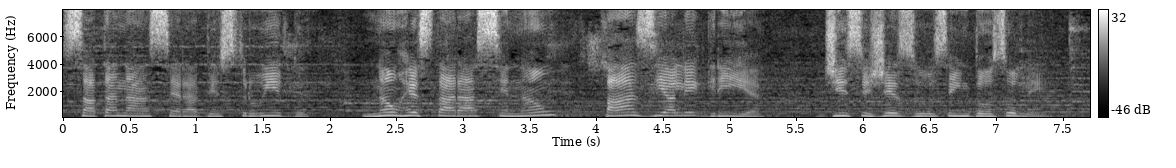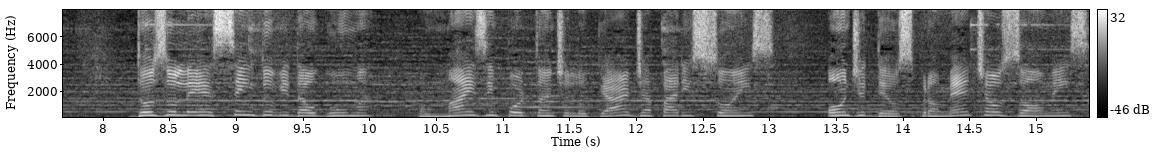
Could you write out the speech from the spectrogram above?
Satanás será destruído, não restará senão paz e alegria, disse Jesus em Dozulé. Dozulé é, sem dúvida alguma, o mais importante lugar de aparições onde Deus promete aos homens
